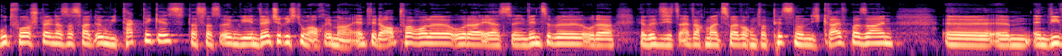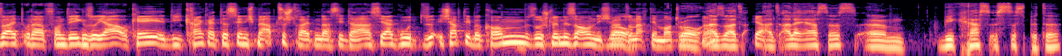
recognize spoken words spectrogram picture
gut vorstellen, dass das halt irgendwie Taktik ist, dass das irgendwie in welche Richtung auch immer, entweder Opferrolle oder er ist invincible oder er will sich jetzt einfach mal zwei Wochen verpissen und nicht greifbar sein. Äh, ähm, inwieweit oder von wegen so, ja, okay, die Krankheit, das ist ja nicht mehr abzustreiten, dass sie da ist. Ja gut, ich habe die bekommen, so schlimm ist auch nicht, Bro, also nach dem Motto. Bro, ne? also als, ja. als allererstes, ähm, wie krass ist es bitte,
